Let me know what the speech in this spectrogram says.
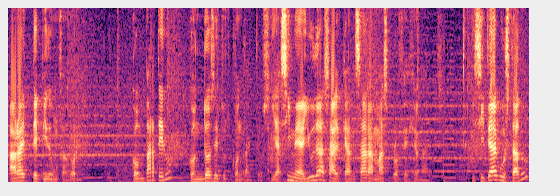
Ahora te pido un favor. Compártelo con dos de tus contactos y así me ayudas a alcanzar a más profesionales. Y si te ha gustado,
